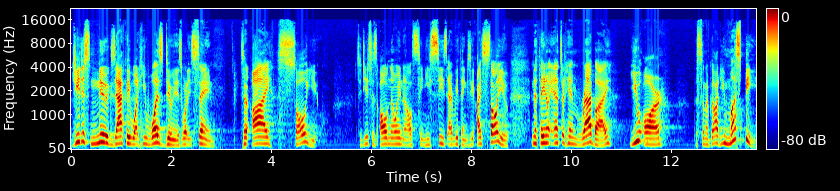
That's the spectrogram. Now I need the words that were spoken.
Jesus knew exactly what he was doing, is what he's saying. He said, I saw you. So Jesus is all knowing and all seeing. He sees everything. See, I saw you. Nathanael answered him, Rabbi, you are the Son of God. You must be.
